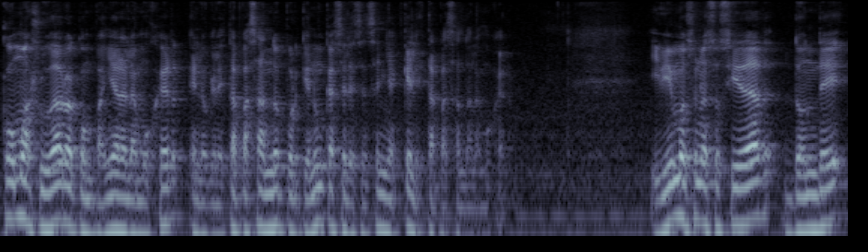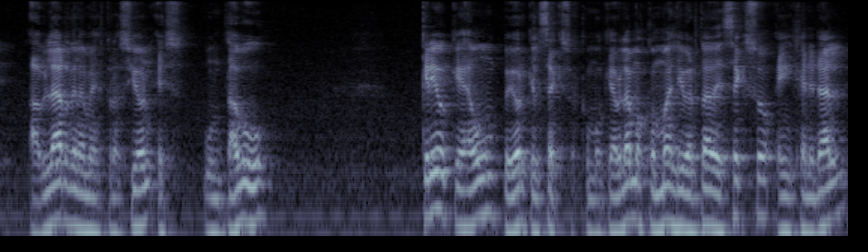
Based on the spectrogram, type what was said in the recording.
cómo ayudar o acompañar a la mujer en lo que le está pasando, porque nunca se les enseña qué le está pasando a la mujer. Y vivimos una sociedad donde hablar de la menstruación es un tabú, creo que aún peor que el sexo. Es como que hablamos con más libertad de sexo en general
